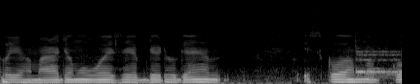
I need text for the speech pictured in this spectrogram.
तो ये हमारा जो मूव है अपडेट हो गया है। हम इसको हम आपको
